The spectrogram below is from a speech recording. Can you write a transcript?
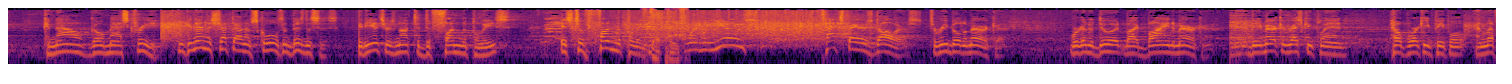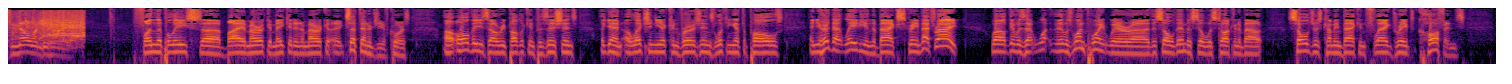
can now go mask free. We can end the shutdown of schools and businesses. The answer is not to defund the police, it's to fund the police. When we use taxpayers' dollars to rebuild America, we're going to do it by buying America. The American Rescue Plan helped working people and left no one behind. Fund the police, uh, buy America, make it in America, except energy, of course. Uh, all these Republican positions. Again, election year conversions, looking at the polls. And you heard that lady in the back scream, "That's right." Well, there was that. One, there was one point where uh, this old imbecile was talking about soldiers coming back in flag draped coffins.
